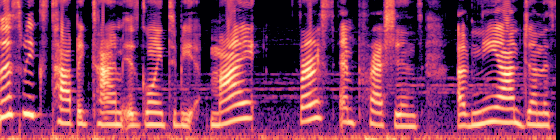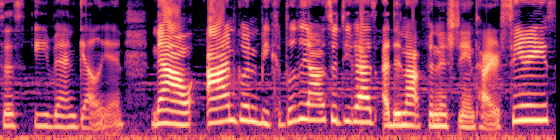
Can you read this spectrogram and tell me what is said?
This week's topic time is going to be my first impressions of Neon Genesis Evangelion. Now, I'm going to be completely honest with you guys, I did not finish the entire series.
